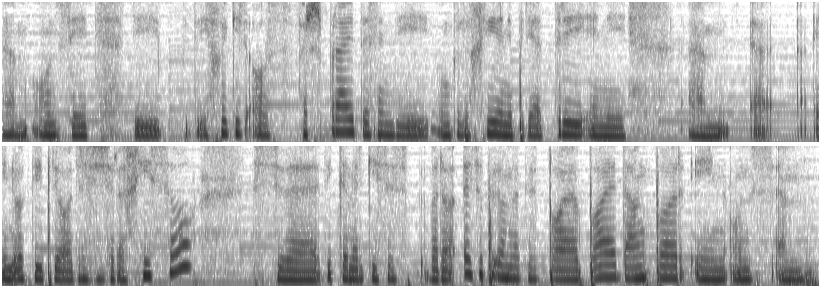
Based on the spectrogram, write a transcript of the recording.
Ehm um, ons het die die goedjies als versprei tussen die onkologie en die pediatrie en die ehm um, uh, en ook die pediatriese chirurgie saal. So die kindertjies is wat daar is op die oomblik is baie baie dankbaar en ons ehm um,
